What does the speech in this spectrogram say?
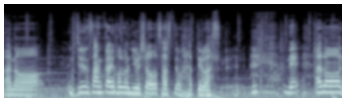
あの13回ほど入賞させてもらってます。であの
